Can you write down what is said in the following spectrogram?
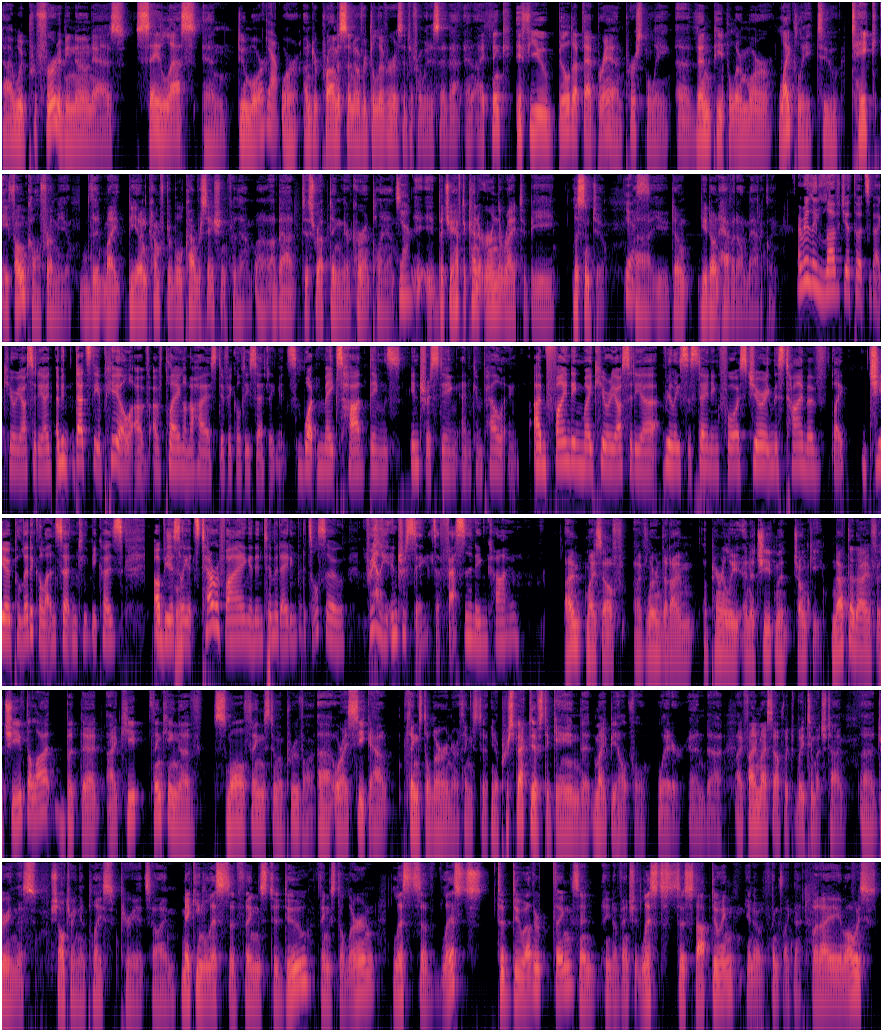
I would prefer to be known as say less and do more yeah. or under promise and over deliver is a different way to say that. And i think if you build up that brand personally uh, then people are more likely to take a phone call from you that might be uncomfortable conversation for them uh, about disrupting their current plans. Yeah. It, but you have to kind of earn the right to be listened to. Yes. Uh, you don't you don't have it automatically I really loved your thoughts about curiosity. I, I, mean, that's the appeal of, of playing on the highest difficulty setting. It's what makes hard things interesting and compelling. I'm finding my curiosity a really sustaining force during this time of like geopolitical uncertainty because obviously sure. it's terrifying and intimidating, but it's also really interesting. It's a fascinating time. I myself, I've learned that I'm apparently an achievement junkie. Not that I've achieved a lot, but that I keep thinking of small things to improve on, uh, or I seek out things to learn or things to, you know, perspectives to gain that might be helpful later. And uh, I find myself with way too much time uh, during this sheltering in place period. So I'm making lists of things to do, things to learn, lists of lists to do other things and you know eventually lists to stop doing you know things like that. But i am always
